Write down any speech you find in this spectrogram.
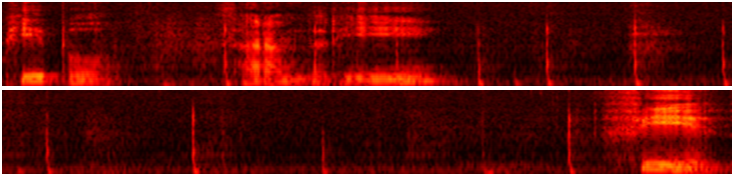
people 사람들이 feel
